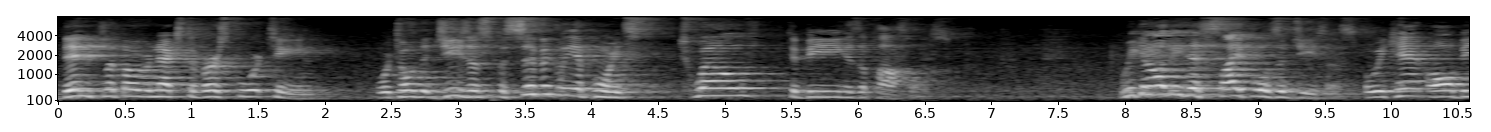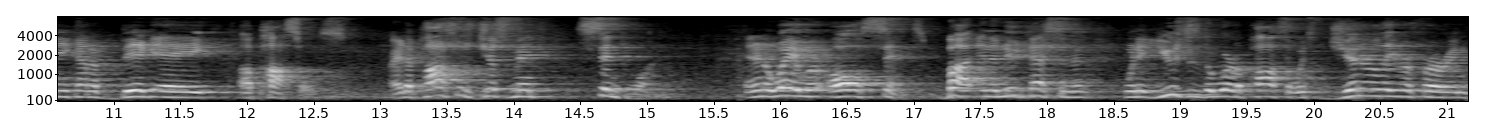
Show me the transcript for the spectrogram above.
Then flip over next to verse 14. We're told that Jesus specifically appoints 12 to be his apostles. We can all be disciples of Jesus, but we can't all be kind of big A apostles. Right? Apostles just meant sent one. And in a way, we're all sent. But in the New Testament, when it uses the word apostle, it's generally referring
